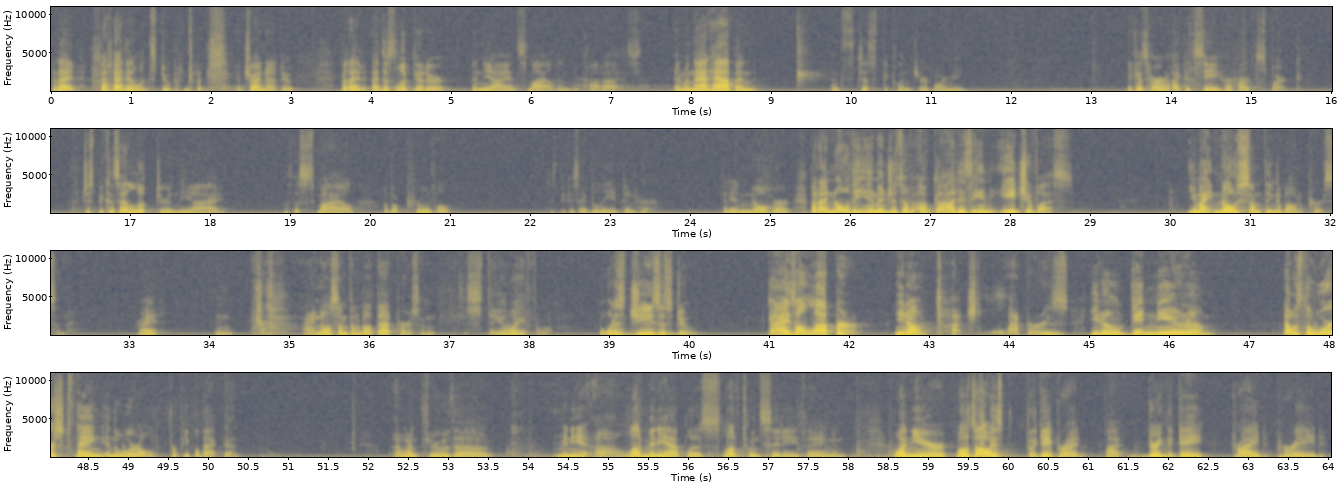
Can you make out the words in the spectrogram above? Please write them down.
and I, I didn't look stupid, but I tried not to. But I, I just looked at her in the eye and smiled, and we caught eyes. And when that happened, that's just the clincher for me. Because her, I could see her heart spark. Just because I looked her in the eye with a smile of approval, just because I believed in her. I didn't know her, but I know the images of, of God is in each of us. You might know something about a person, right? And I know something about that person. Just stay away from them. But what does Jesus do? Guy's a leper. You don't touch lepers. You don't get near them. That was the worst thing in the world for people back then. I went through the mini, uh, Love Minneapolis, Love Twin City thing, and one year, well, it's always for the gay pride, by, during the gay pride parade.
